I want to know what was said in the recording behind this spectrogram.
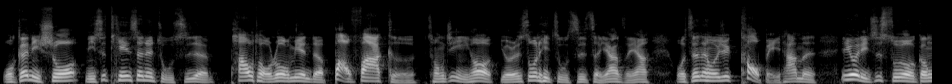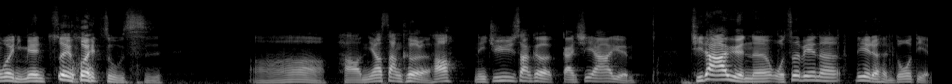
我跟你说，你是天生的主持人，抛头露面的爆发格。从今以后，有人说你主持怎样怎样，我真的会去靠北他们，因为你是所有工位里面最会主持。哦，好，你要上课了，好，你继续上课。感谢阿远。提到阿远呢，我这边呢列了很多点，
